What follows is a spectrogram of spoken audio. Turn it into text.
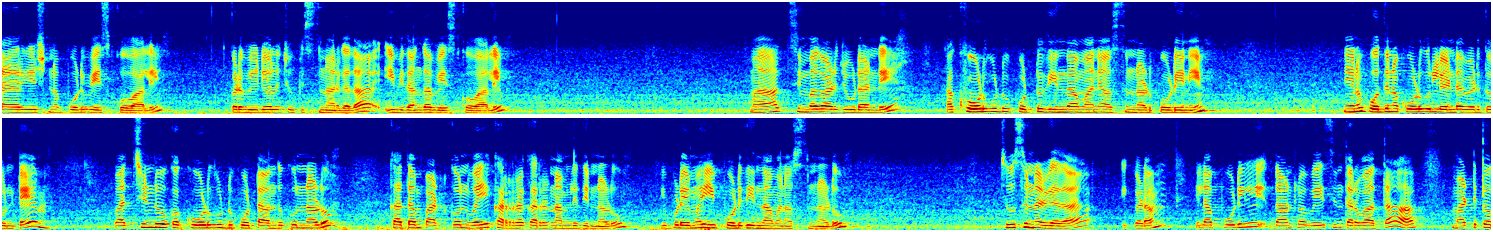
తయారు చేసిన పొడి వేసుకోవాలి. ఇక్కడ వీడియోలో చూపిస్తున్నారు కదా ఈ విధంగా వేసుకోవాలి. మా సింబగాడు చూడండి ఆ కోడిగుడ్డు పొట్టు తిందామని వస్తున్నాడు పొడిని నేను పొద్దున కోడిగుడ్లు ఎండబెడుతుంటే వచ్చిండు ఒక కోడిగుడ్డు పొట్టు అందుకున్నాడు కథం పట్టుకొని పోయి కర్ర కర్ర నమిలి తిన్నాడు. ఇప్పుడేమో ఈ పొడి తిందామని వస్తున్నాడు. చూస్తున్నారు కదా ఇక్కడ ఇలా పొడి దాంట్లో వేసిన తర్వాత మట్టితో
